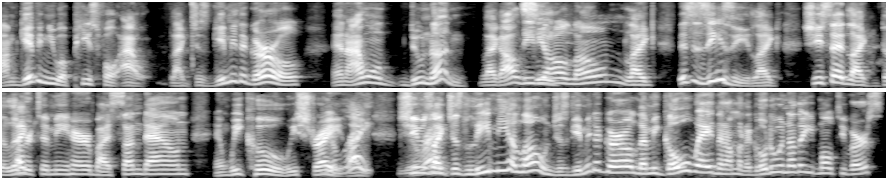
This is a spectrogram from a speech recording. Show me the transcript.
I'm giving you a peaceful out. Like just give me the girl and I won't do nothing. Like I'll leave See- y'all alone. Like this is easy. Like she said like deliver Like- to me her by sundown and we cool, we straight. You're Like right. she was right. like just leave me alone. Just give me the girl, let me go away then I'm going to go to another multiverse.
